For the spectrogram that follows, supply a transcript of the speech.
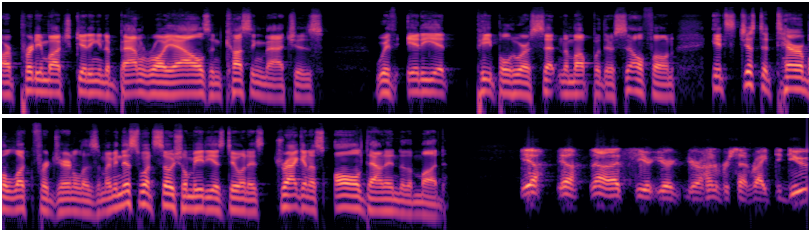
are pretty much getting into battle royales and cussing matches with idiot people who are setting them up with their cell phone. It's just a terrible look for journalism. I mean, this is what social media is doing It's dragging us all down into the mud. Yeah, yeah. No, that's you're you're you're 100% right. Did you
